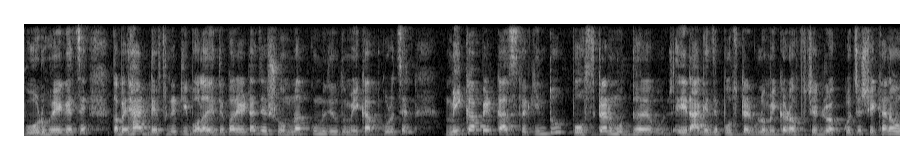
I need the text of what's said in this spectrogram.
পোর হয়ে গেছে। তবে হ্যাঁ ডেফিনেটলি বলা যেতে পারে এটা যে সোমনাথ কুণ্ডু যেহেতু মেকআপ করেছেন মেকআপের কাজটা কিন্তু পোস্টার মধ্যে, এর আগে যে পোস্টারগুলো মেকআপ অফিসে ড্রপ করছে, সেখানেও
